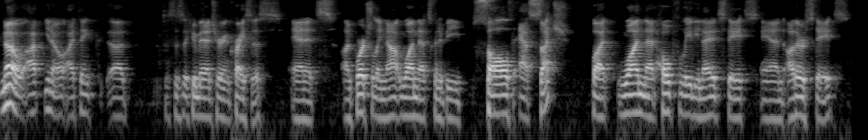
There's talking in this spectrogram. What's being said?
No, I, you know, I think uh, this is a humanitarian crisis, and it's unfortunately not one that's going to be solved as such, but one that hopefully the United States and other states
